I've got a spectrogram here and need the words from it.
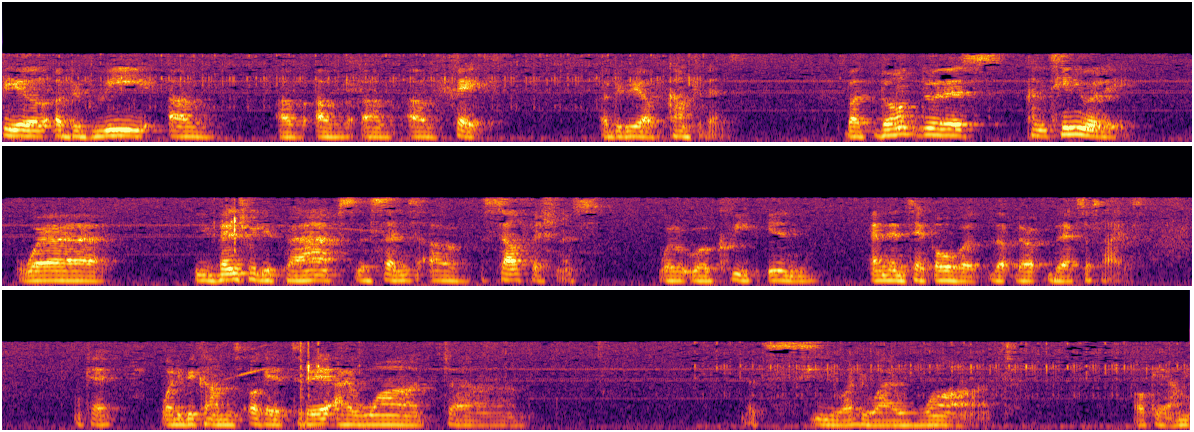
feel a degree of, of, of, of, of faith, a degree of confidence. But don't do this continually, where eventually perhaps the sense of selfishness will, will creep in and then take over the, the, the exercise. Okay? when it becomes okay today i want uh, let's see what do i want okay i'm,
